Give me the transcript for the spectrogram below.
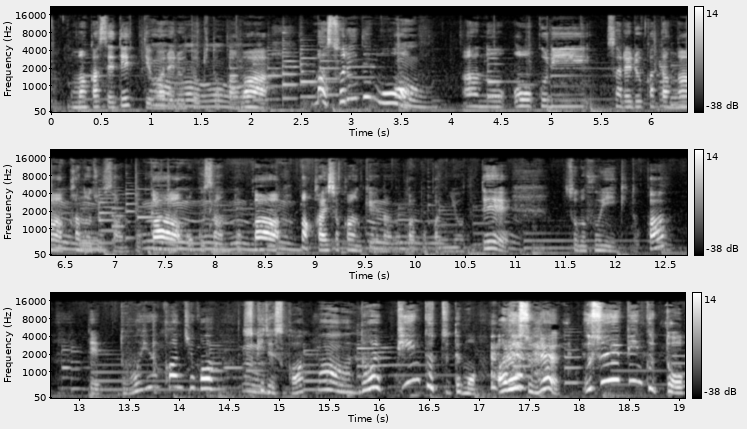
「お任せで」って言われる時とかは、まあそれでうん。も、あのお送りされる方がうん彼女さんとかうん奥さんとかうんまあ会社関係なのかとかによってその雰囲気とかでどういう感じが好きですか？うん。どういうピンクっつってもあれですよね。薄いピンクと濃い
